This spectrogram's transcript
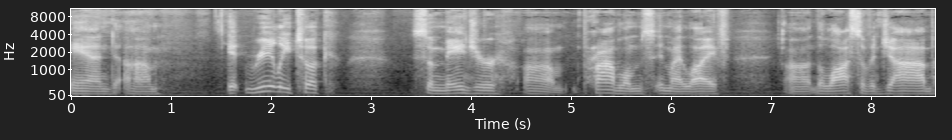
and um, it really took some major um, problems in my life, uh, the loss of a job,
